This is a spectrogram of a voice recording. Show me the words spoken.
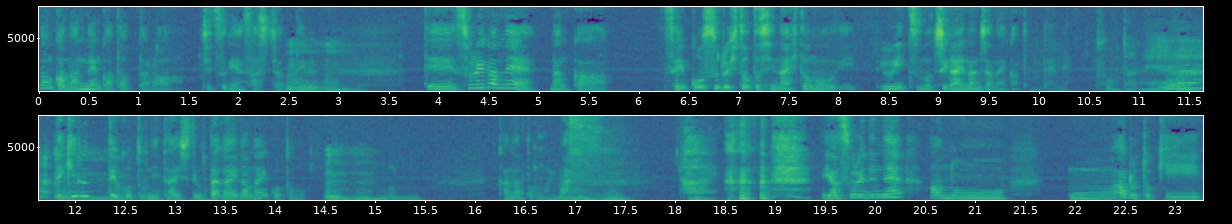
なんか何年か経ったら実現させちゃってる。うんうんでそれがねなんか成功する人としない人のい唯一の違いなんじゃないかと思うんだよね。そうだうん。ね、できるってことに対して疑いがないこと、うんうん。うん。かなと思います。うんうん。はい。いやそれでねあのーうんある時、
